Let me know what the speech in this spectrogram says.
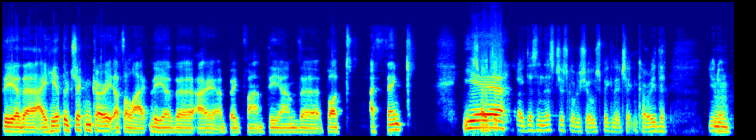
the uh, the I hate their chicken curry. That's a lie. The uh, the I a big fan. The um the but I think yeah does- sorry, doesn't this just go to show? Speaking of chicken curry, that you know Mm.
